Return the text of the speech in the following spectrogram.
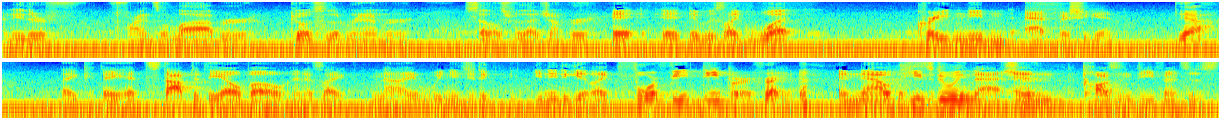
and either f- finds a lob or goes to the rim or settles for that jumper. it, it, it was like what Creighton needed at Michigan. Yeah, Like they had stopped at the elbow, and it's like, nah, we need you to, you need to get like four feet deeper, right. And now he's doing that Sure. and causing defenses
